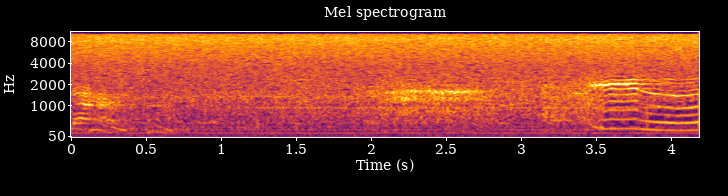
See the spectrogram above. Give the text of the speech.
نعم. إن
